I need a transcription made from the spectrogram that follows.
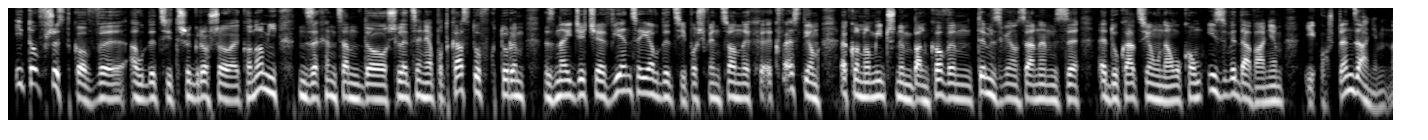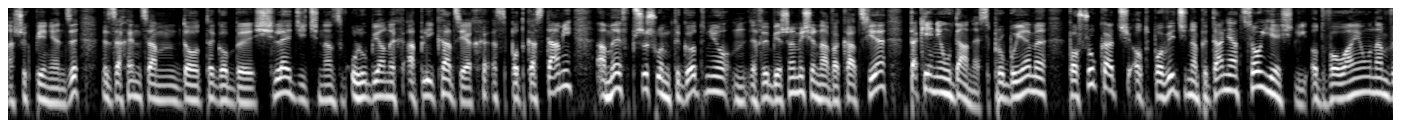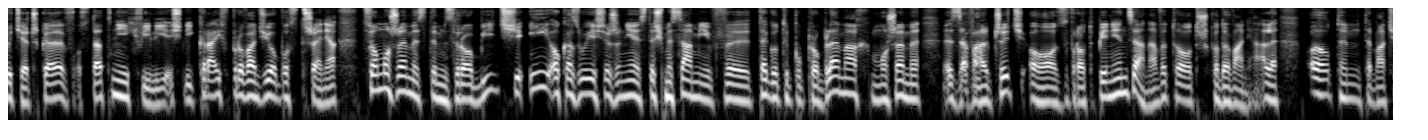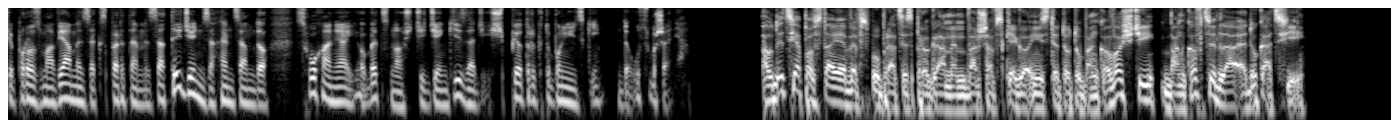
I to wszystko w audycji Trzy grosze o ekonomii. Zachęcam do śledzenia podcastu, w którym znajdziecie więcej audycji poświęconych kwestiom ekonomicznym, bankowym, tym związanym z edukacją, nauką i z wydawaniem i oszczędzaniem naszych pieniędzy. Zachęcam do tego, by śledzić nas w ulubionych aplikacjach z podcastami, a my w przyszłym tygodniu wybierzemy się na wakacje, takie nieudane. Spróbujemy poszukać odpowiedzi na pytania, co jeśli odwołają nam wycieczkę w ostatniej chwili, jeśli kraj w wprowadzi obostrzenia. Co możemy z tym zrobić? I okazuje się, że nie jesteśmy sami w tego typu problemach. Możemy zawalczyć o zwrot pieniędzy, a nawet o odszkodowania. Ale o tym temacie porozmawiamy z ekspertem za tydzień. Zachęcam do słuchania i obecności. Dzięki za dziś. Piotr Topoliński. Do usłyszenia. Audycja powstaje we współpracy z programem Warszawskiego Instytutu Bankowości Bankowcy dla Edukacji.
